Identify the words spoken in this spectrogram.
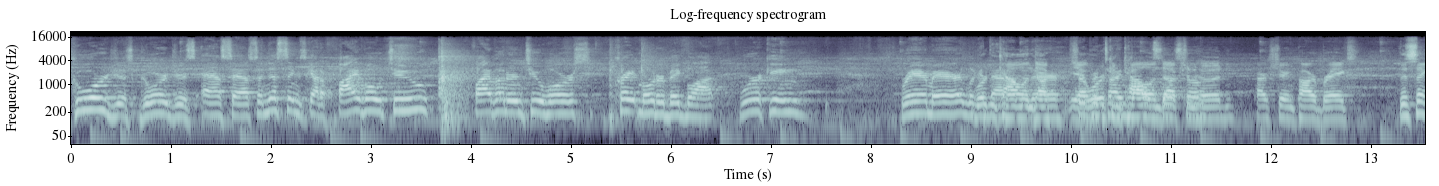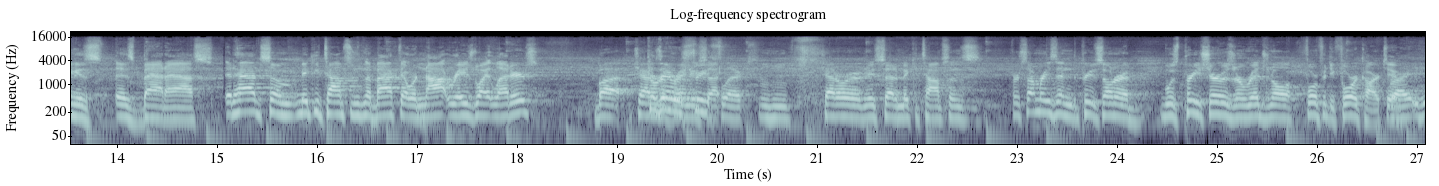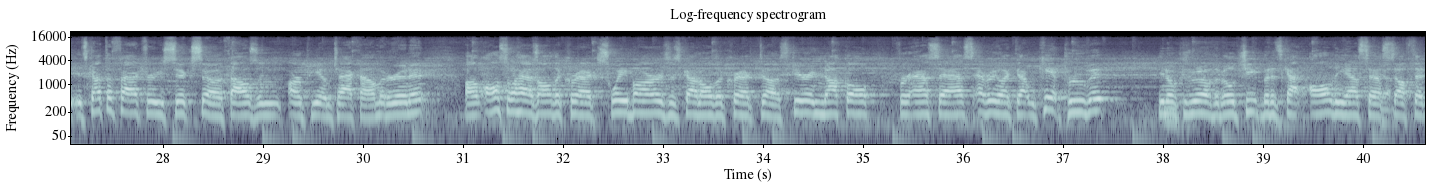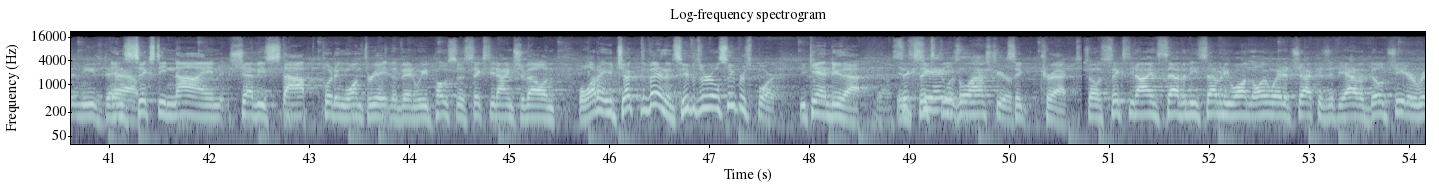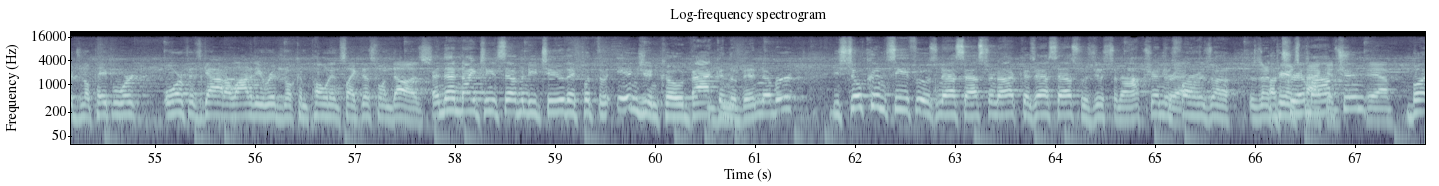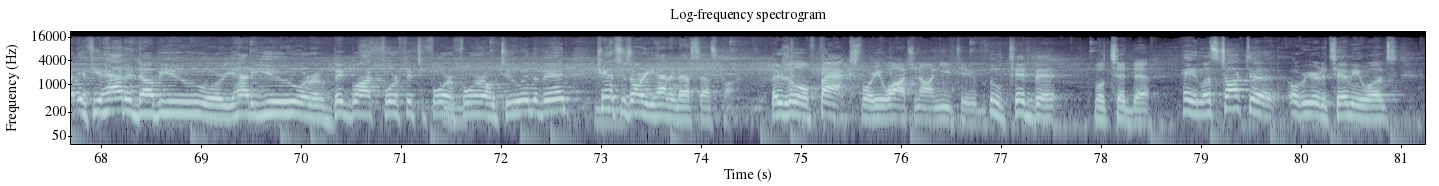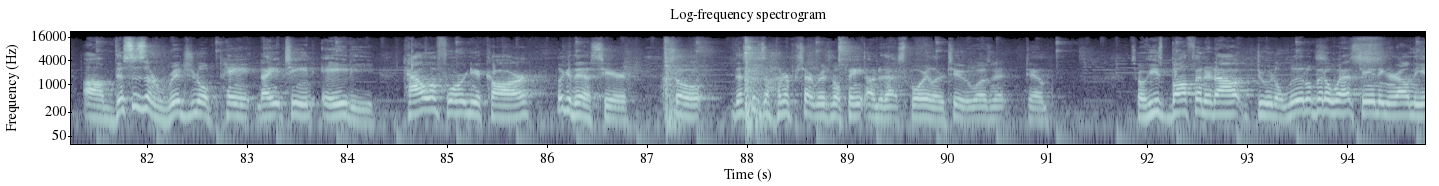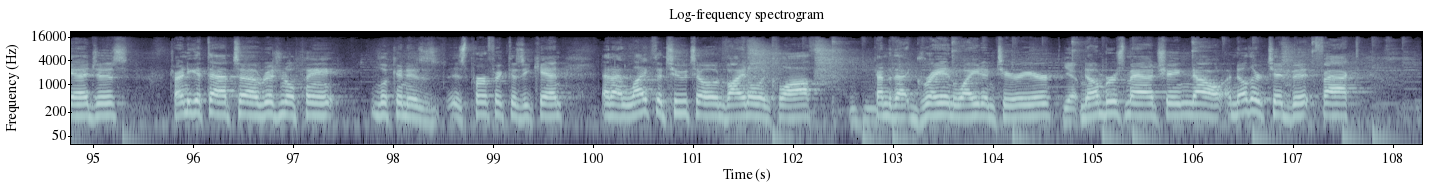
Gorgeous, gorgeous SS. And this thing's got a 502, 502 horse, crate motor, big block. Working, ram air. Look Working at that cowl under there. induction, yeah, working cowl induction system. hood, power steering, power brakes. This thing is is badass. It had some Mickey Thompsons in the back that were not raised white letters, but Chad ordered they were street flicks. Mm-hmm. Chad ordered a new set of Mickey Thompsons. For some reason, the previous owner was pretty sure it was an original 454 car too. Right. It's got the factory 6,000 RPM tachometer in it. Um, also has all the correct sway bars. It's got all the correct uh, steering knuckle for SS, everything like that. We can't prove it, you know, because we don't have the build sheet, but it's got all the SS stuff that it needs to In have. 69, Chevy stopped putting 138 in the VIN. We posted a 69 Chevelle, and well, why don't you check the VIN and see if it's a real super sport? You can't do that. In 68 was the last year. Correct. So 69, 70, 71, the only way to check is if you have a build sheet or original paperwork, or if it's got a lot of the original components like this one does. And then 1972, they put the engine code back in the mm-hmm. VIN number. You still couldn't see if it was an SS or not because SS was just an option as far as a, a trim package, option. yeah. But if you had a W or you had a U or a big block 454 or 402 in the VIN, chances are you had an SS car. There's a little facts for you watching on YouTube. Little tidbit. Little tidbit. Hey, let's talk to over here to Timmy once. Um, this is an original paint 1980 California car. Look at this here. So this is 100% original paint under that spoiler too, wasn't it, Tim? So he's buffing it out, doing a little bit of wet sanding around the edges, trying to get that uh, original paint looking as, as perfect as he can. And I like the two-tone vinyl and cloth, kind of that gray and white interior. Yep. Numbers matching. Now, another tidbit fact,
